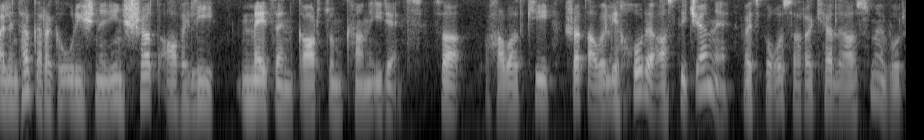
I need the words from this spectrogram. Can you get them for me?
այլ ընդհակառակը ուրիշներին շատ ավելի մեծ են կարծում, քան իրենց։ Սա հավատքի շատ ավելի խորը աստիճան է, բայց Պողոս Առաքյալը ասում է, որ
